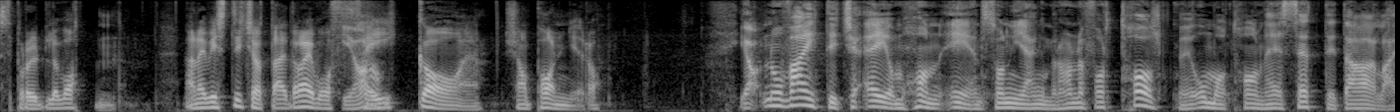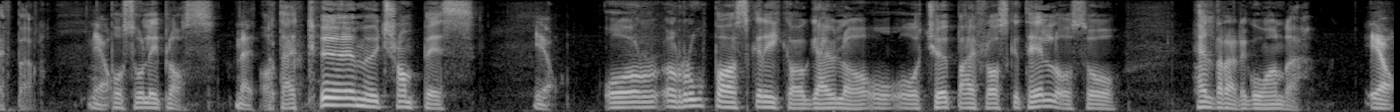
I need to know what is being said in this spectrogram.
sprudlevann. Men jeg visste ikke at de dreiv og Ja. eh, champagne, da. Ja, nå veit ikke jeg om han er en sånn gjeng, men han har fortalt meg om at han har sett dette her, Leif Berr, Ja. på Solli plass. Nettopp. At de tømmer ut sjampis, Ja. og roper, skriker og gauler, og, og kjøper ei flaske til, og så holder de det gående. ja.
